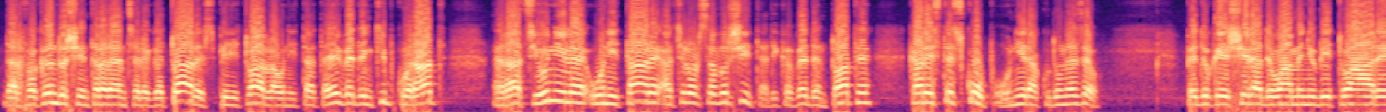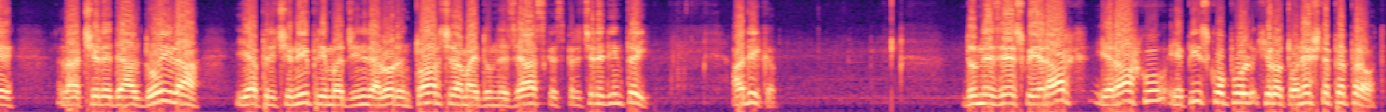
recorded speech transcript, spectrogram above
Dar făcându-și intrarea înțelegătoare, spirituală la unitatea ei, vede în chip curat rațiunile unitare a celor săvârșite, adică vede în toate care este scopul, unirea cu Dumnezeu. Pentru că ieșirea de oameni iubitoare la cele de al doilea i-a pricinui prin mărginirea lor întoarcerea mai dumnezească spre cele din tâi. Adică, Dumnezeescu ierarh, ierarhul, episcopul, hirotonește pe preot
